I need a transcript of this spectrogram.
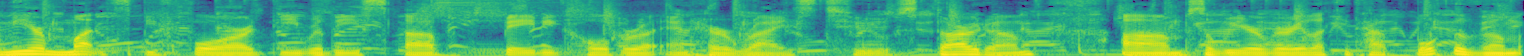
mere months before the release of Baby Cobra and her rise to stardom. Um, so we are very lucky to have both of them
